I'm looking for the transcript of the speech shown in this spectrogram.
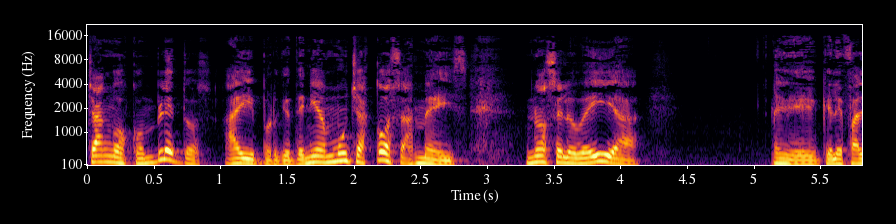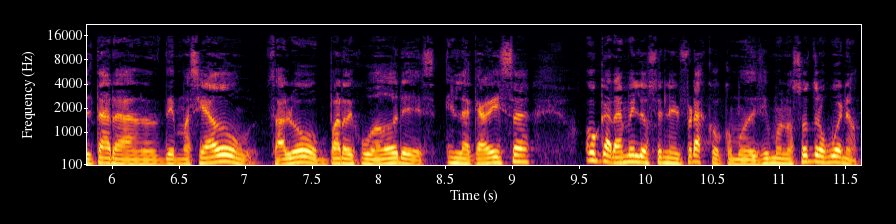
changos completos ahí, porque tenían muchas cosas Mace. No se lo veía eh, que le faltara demasiado, salvo un par de jugadores en la cabeza o caramelos en el frasco, como decimos nosotros. Bueno,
